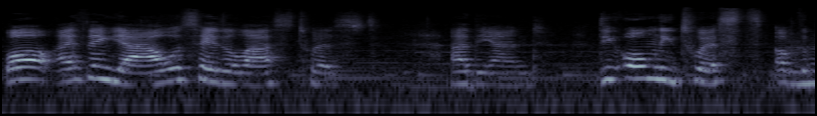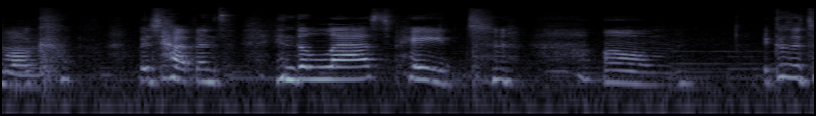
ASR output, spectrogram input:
Well, I think yeah, I would say the last twist at the end, the only twist of the Mhm. book, which happens in the last page. um, because it,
